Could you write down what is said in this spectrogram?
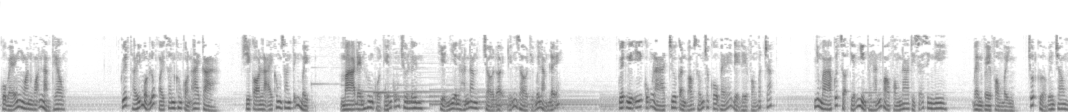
Cô bé ngoan ngoãn làm theo. Quyết thấy một lúc ngoài sân không còn ai cả, chỉ còn lại không gian tĩnh mịch, mà đèn hương của Tiến cũng chưa lên, hiển nhiên hắn đang chờ đợi đến giờ thì mới làm lễ. Quyết nghĩ cũng là chưa cần báo sớm cho cô bé để đề phòng bất chắc. Nhưng mà Quyết sợ Tiến nhìn thấy hắn vào phòng na thì sẽ sinh nghi, bèn về phòng mình, chốt cửa bên trong,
